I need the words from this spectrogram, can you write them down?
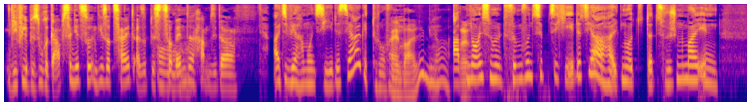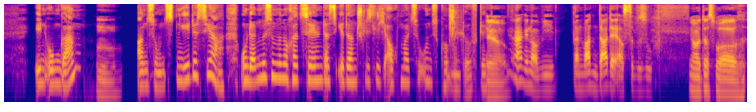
wie viele Besuche gab es denn jetzt so in dieser Zeit? Also bis oh. zur Wende haben Sie da? Also wir haben uns jedes Jahr getroffen. Einmal im Jahr. Ab 1975 jedes Jahr, halt nur dazwischen mal in, in Ungarn. Mhm. Ansonsten jedes Jahr. Und dann müssen wir noch erzählen, dass ihr dann schließlich auch mal zu uns kommen durftet. Ja, ja genau. Wie, wann war denn da der erste Besuch? Ja, das war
